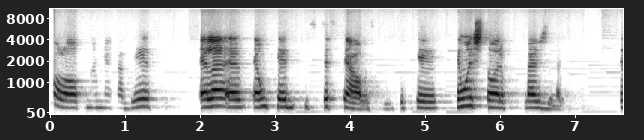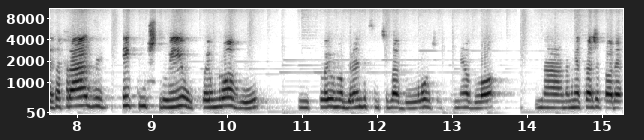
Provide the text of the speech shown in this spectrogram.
coloco na minha cabeça ela é, é um quê especial, assim, porque tem uma história por trás dela. Essa frase, quem construiu foi o meu avô, que foi o meu grande incentivador, junto com minha avó, na, na minha trajetória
